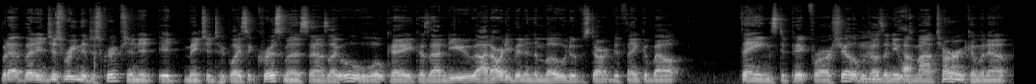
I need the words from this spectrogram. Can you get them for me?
but I, but in just reading the description, it, it mentioned it took place at Christmas, and I was like, oh, okay, because I knew I'd already been in the mode of starting to think about things to pick for our show because I knew it was my turn coming up.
